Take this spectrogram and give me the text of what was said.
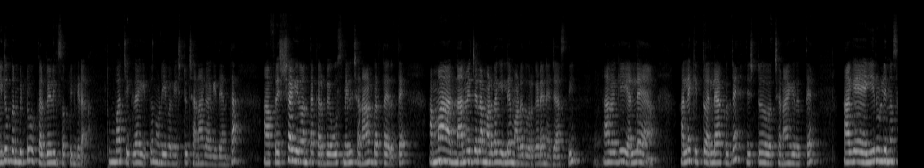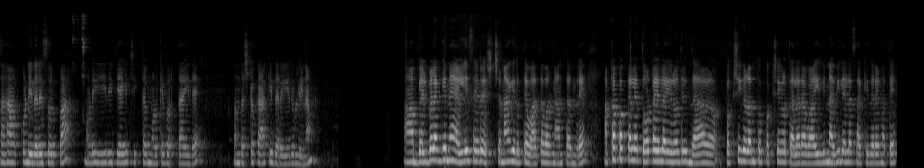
ಇದು ಬಂದುಬಿಟ್ಟು ಕರ್ಬೇವಿನ ಸೊಪ್ಪಿನ ಗಿಡ. ತುಂಬ ಚಿಕ್ಕದಾಗಿತ್ತು. ನೋಡಿ ಇವಾಗ ಎಷ್ಟು ಚೆನ್ನಾಗಾಗಿದೆ ಅಂತ. ಫ್ರೆಶ್ ಆಗಿರೋವಂಥ ಕರಿಬೇವು ಸ್ಮೆಲ್ ಚೆನ್ನಾಗಿ ಬರ್ತಾ ಇರುತ್ತೆ. ಅಮ್ಮ ನಾನ್ ವೆಜ್ ಎಲ್ಲ ಮಾಡಿದಾಗ ಇಲ್ಲೇ ಮಾಡೋದು ಹೊರಗಡೆನೇ ಜಾಸ್ತಿ. ಹಾಗಾಗಿ ಅಲ್ಲೇ ಅಲ್ಲೇ ಕಿತ್ತು ಅಲ್ಲೇ ಹಾಕಿದ್ರೆ ಎಷ್ಟು ಚೆನ್ನಾಗಿರುತ್ತೆ. ಹಾಗೆ ಈರುಳ್ಳಿನೂ ಸಹ ಹಾಕ್ಕೊಂಡಿದ್ದಾರೆ ಸ್ವಲ್ಪ. ನೋಡಿ, ಈ ರೀತಿಯಾಗಿ ಚಿಕ್ಕದಾಗಿ ಮೊಳಕೆ ಬರ್ತಾ ಇದೆ. ಒಂದಷ್ಟಕ್ಕೆ ಹಾಕಿದ್ದಾರೆ ಈರುಳ್ಳಿನ. ಬೆಳ ಬೆಳಗ್ಗೆನೇ ಹಳ್ಳಿ ಸೈಡು ಎಷ್ಟು ಚೆನ್ನಾಗಿರುತ್ತೆ ವಾತಾವರಣ ಅಂತಂದರೆ, ಅಕ್ಕಪಕ್ಕದಲ್ಲೇ ತೋಟ ಎಲ್ಲ ಇರೋದ್ರಿಂದ ಪಕ್ಷಿಗಳಂತೂ ಪಕ್ಷಿಗಳ ಕಲರವ. ಇಲ್ಲಿ ನವಿಲೆಲ್ಲ ಸಾಕಿದ್ದಾರೆ, ಮತ್ತು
